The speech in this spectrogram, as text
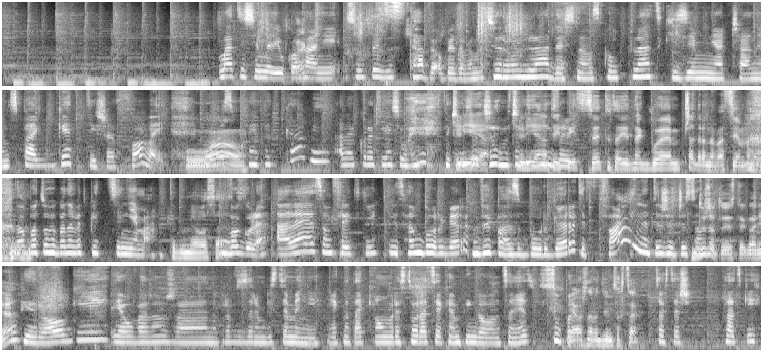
Mati się mylił, kochani. Są tutaj zestawy obiadowe. Macie roladę śląską, placki ziemniaczane, spaghetti szefowej. Wow. Z krewetkami. Ale akurat ja się boję takich Czyli ja, rzeczy. czyli ja na tej pizzy tutaj jednak byłem przed renowacją. No bo tu chyba nawet pizzy nie ma. To by miało sens. W ogóle, ale są frytki, jest hamburger, wypas burger. Ty fajne te rzeczy są. Dużo tu jest tego, nie? Pierogi. Ja uważam, że naprawdę zarąbiste menu. Jak na taką restaurację kempingową, co nie? Super. Ja już nawet wiem, co chcę. Co chcesz? Placki?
